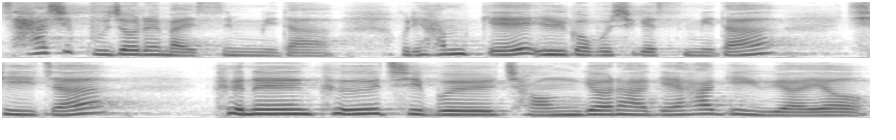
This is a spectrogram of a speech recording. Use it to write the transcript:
49절의 말씀입니다. 우리 함께 읽어 보시겠습니다. 시작. 그는 그 집을 정결하게 하기 위하여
